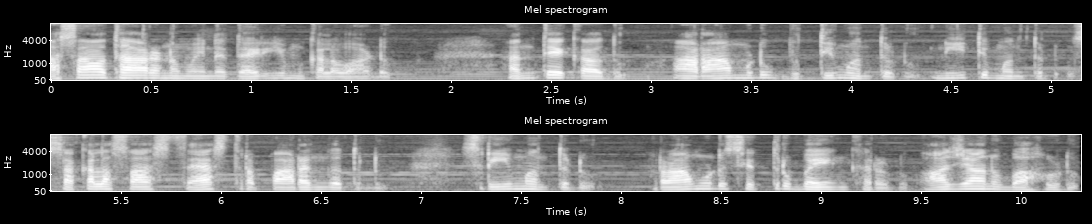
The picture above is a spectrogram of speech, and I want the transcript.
అసాధారణమైన ధైర్యం కలవాడు. అంతేకాదు ఆ రాముడు బుద్ధిమంతుడు నీతిమంతుడు సకల శాస్త్ర పారంగతుడు శ్రీమంతుడు రాముడు శత్రు భయంకరుడు ఆజానుబాహుడు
